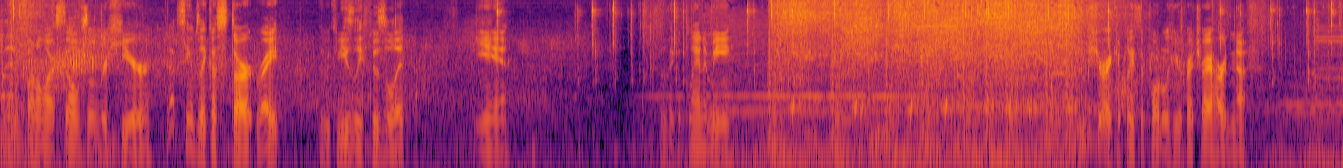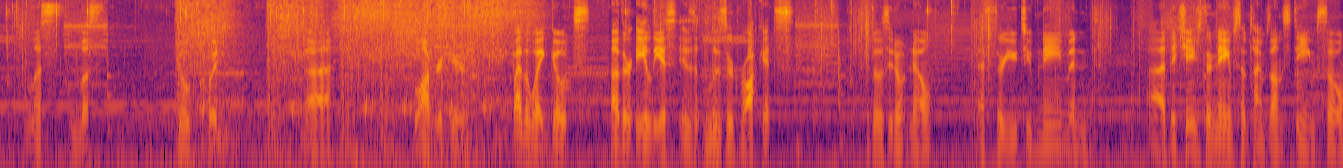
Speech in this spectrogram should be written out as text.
And then funnel ourselves over here, that seems like a start, right? We can easily fizzle it. Yeah. Sounds like a plan to me. I'm sure I could place a portal here if I try hard enough. Unless... unless... Goat put... uh... blockers here. By the way, Goat's other alias is Lizard Rockets. For those who don't know. That's their YouTube name, and... Uh, they change their names sometimes on Steam, so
